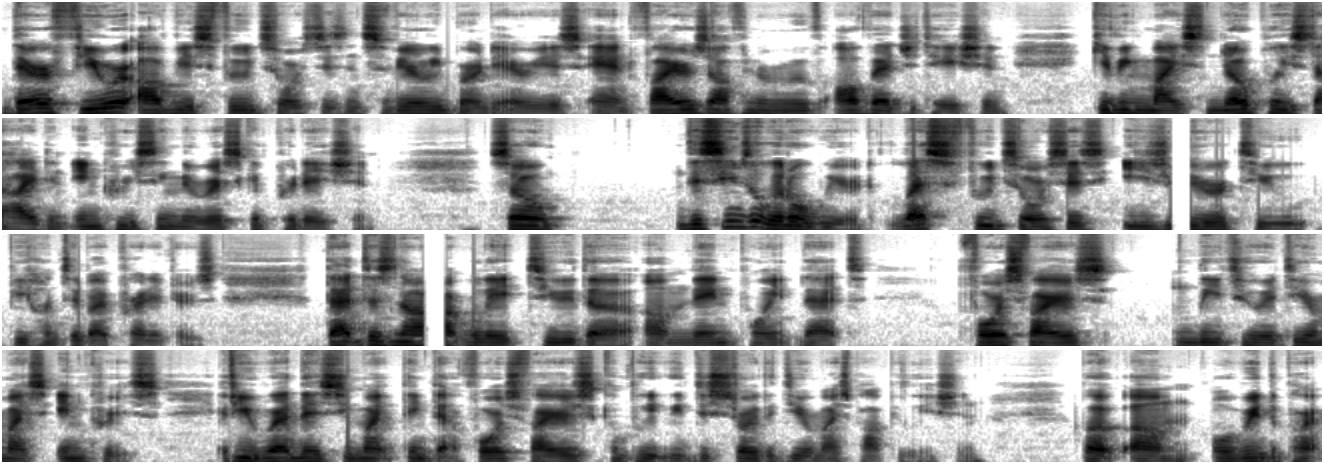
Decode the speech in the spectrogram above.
There are fewer obvious food sources in severely burned areas, and fires often remove all vegetation, giving mice no place to hide and increasing the risk of predation. So this seems a little weird. Less food sources, easier to be hunted by predators that does not relate to the um, main point that forest fires lead to a deer mice increase. If you read this, you might think that forest fires completely destroy the deer mice population, but um, we'll read the part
